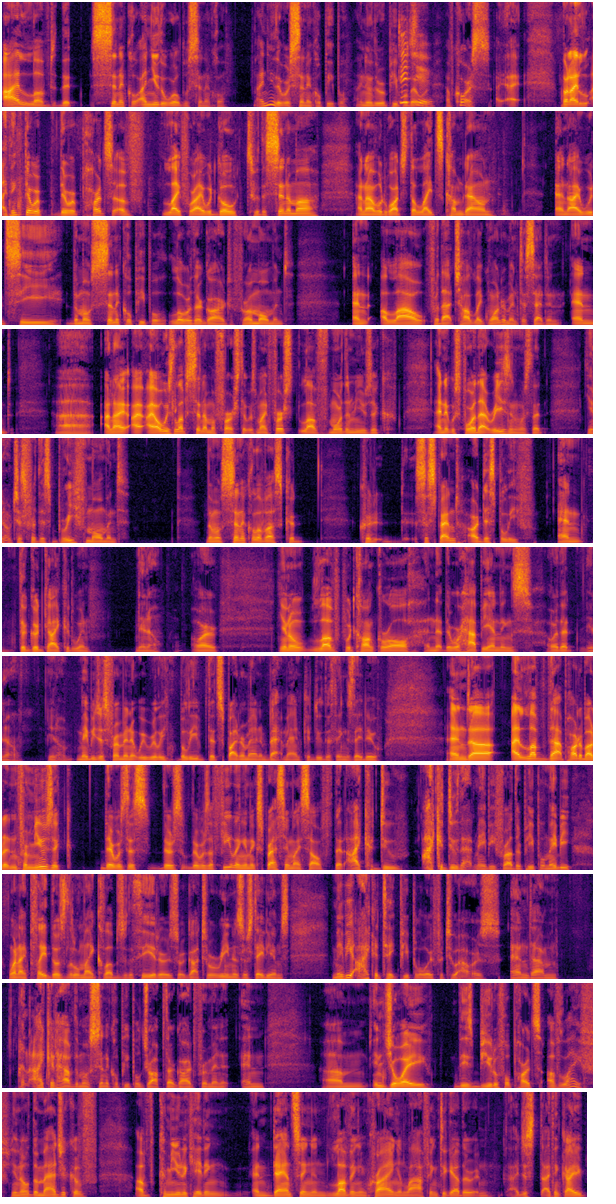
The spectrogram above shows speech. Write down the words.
I loved that cynical. I knew the world was cynical, I knew there were cynical people. I knew there were people Did that you? were, of course. I, I, but I, I think there were there were parts of life where I would go to the cinema, and I would watch the lights come down, and I would see the most cynical people lower their guard for a moment, and allow for that childlike wonderment to set in. And uh, and I, I, I always loved cinema first. It was my first love more than music, and it was for that reason. Was that, you know, just for this brief moment, the most cynical of us could could suspend our disbelief, and the good guy could win. You know, or you know, love would conquer all, and that there were happy endings, or that you know, you know, maybe just for a minute we really believed that Spider Man and Batman could do the things they do, and uh, I loved that part about it. And for music, there was this, there's, there was a feeling in expressing myself that I could do, I could do that maybe for other people. Maybe when I played those little nightclubs or the theaters or got to arenas or stadiums, maybe I could take people away for two hours and. Um, and I could have the most cynical people drop their guard for a minute and um, enjoy these beautiful parts of life. You know, the magic of of communicating and dancing and loving and crying and laughing together. And I just, I think I,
